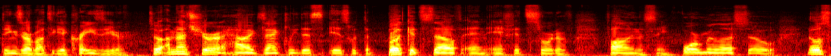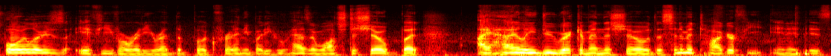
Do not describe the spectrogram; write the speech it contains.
things are about to get crazier. So I'm not sure how exactly this is with the book itself and if it's sort of following the same formula. So no spoilers if you've already read the book for anybody who hasn't watched the show, but I highly do recommend the show. The cinematography in it is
